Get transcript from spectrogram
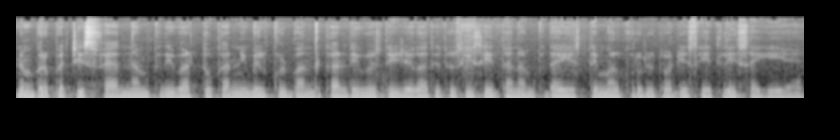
ਨੰਬਰ 25 ਸਫੈਦ ਨਮਕ ਦੀ ਵਰਤੋਂ ਕਰਨੀ ਬਿਲਕੁਲ ਬੰਦ ਕਰ ਦਿਓ। ਉਸ ਦੀ ਜਗ੍ਹਾ ਤੇ ਤੁਸੀਂ ਸੇਦਾ ਨਮਕ ਦਾ ਹੀ ਇਸਤੇਮਾਲ ਕਰੋ ਜੋ ਤੁਹਾਡੀ ਸਿਹਤ ਲਈ ਸਹੀ ਹੈ।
